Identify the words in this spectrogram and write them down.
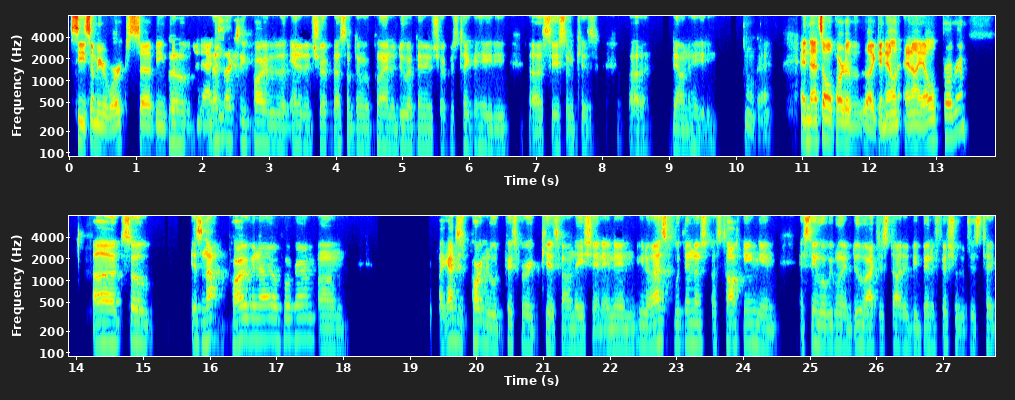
see some of your works uh, being put so into action? That's actually part of the end of the trip. That's something we're planning to do at the end of the trip is take to Haiti, uh, see some kids uh, down to Haiti. Okay. And that's all part of like an NIL program? Uh, so it's not part of an NIL program. Um, like I just partnered with Pittsburgh Kids Foundation, and then you know that's within us us talking and and seeing what we want to do. I just thought it'd be beneficial to just take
